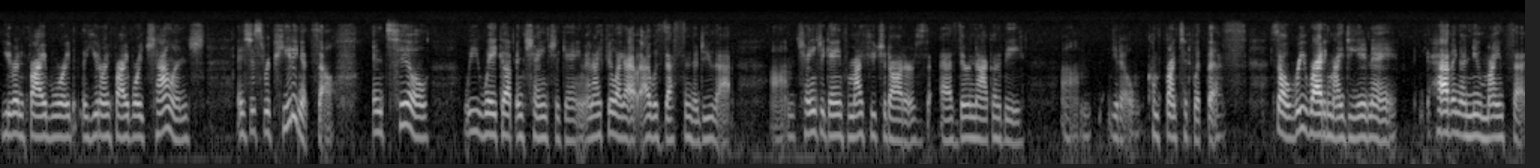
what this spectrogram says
uterine fibroid, the uterine fibroid challenge, is just repeating itself until we wake up and change the game. And I feel like I, I was destined to do that. Um, change the game for my future daughters as they're not going to be, um, you know, confronted with this. So rewriting my DNA, having a new mindset,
